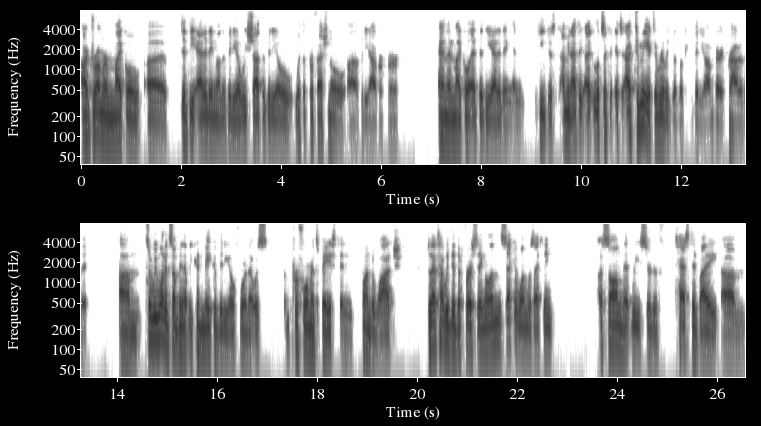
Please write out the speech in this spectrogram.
our drummer Michael uh, did the editing on the video. We shot the video with a professional uh, videographer, and then Michael Ed did the editing. And he just, I mean, I think it looks like it's to me, it's a really good looking video. I'm very proud of it. Um, so we wanted something that we could make a video for that was performance based and fun to watch. So that's how we did the first single, and the second one was, I think, a song that we sort of tested by um,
